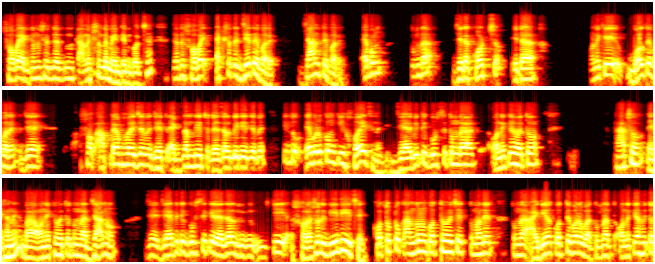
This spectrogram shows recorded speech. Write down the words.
সবাই একজনের সাথে কানেকশনটা মেনটেন করছে, যাতে সবাই একসাথে যেতে পারে, জানতে পারে। এবং তোমরা যেটা করছ, এটা অনেকে বলতে পারে যে সব আপনি আপ হয়ে যাবে, যেহেতু এক্সাম দিয়েছ রেজাল্ট বেরিয়ে যাবে। কিন্তু এরকম কি হয়েছে নাকি? জেআরবিটি গ্রুপসে তোমরা অনেকে হয়তো আছো এখানে বা অনেকে হয়তো তোমরা জানো যে G I P T group C কি রেজাল্ট কি সরাসরি দিয়ে দিয়েছে? কতটুকু আন্দোলন করতে হয়েছে তোমাদের? তোমরা আইডিয়া করতে পারো বা তোমরা অনেকে হয়তো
